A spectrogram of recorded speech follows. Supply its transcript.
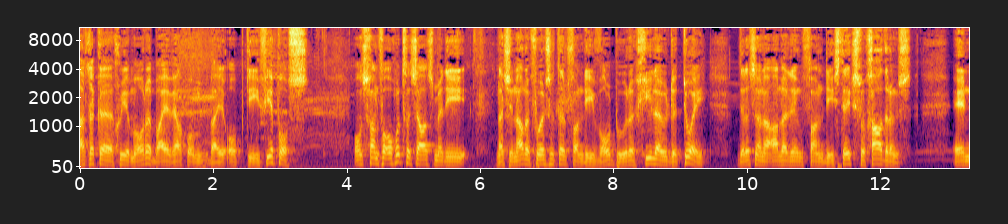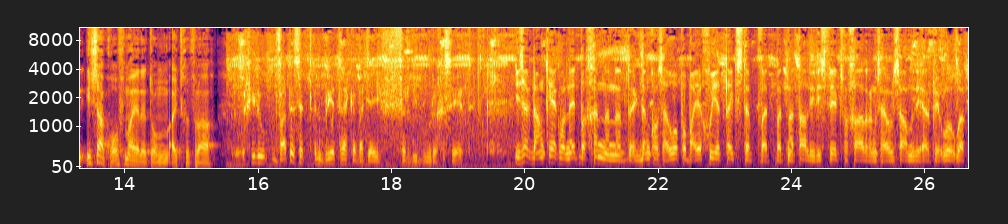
Hartlike goeiemôre, baie welkom by op die Veepos. Ons gaan vanoggend gesels met die nasionale voorsitter van die wolboere Gilo de Tooi. Dit is nou 'n aanleiding van die streeksvergaderings en Isak Hofmeyer het hom uitgevra. Gilo, wat is dit in breë trekke wat jy vir die boere gesê het? Isak, dankie. Ek wil net begin en ek dink ons hou op 'n baie goeie tydstip wat wat Natal hierdie streeksvergaderings hou saam met die RPO ook.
